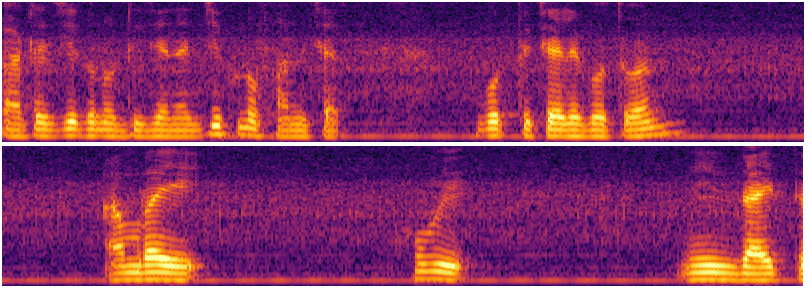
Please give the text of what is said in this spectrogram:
কাঠের যে কোনো ডিজাইনের যে কোনো ফার্নিচার করতে চাইলে করতে পারেন। আমরাই খুবই নিজ দায়িত্বে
